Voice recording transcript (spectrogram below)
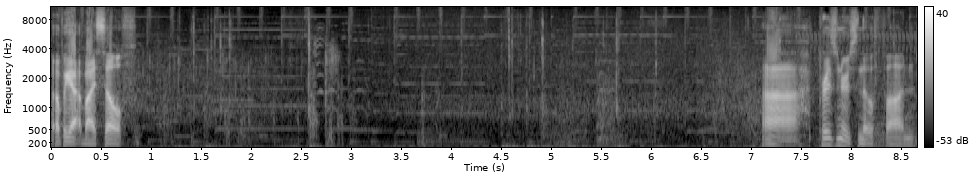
I forgot myself. Ah, prisoner's no fun.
